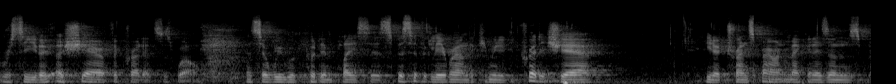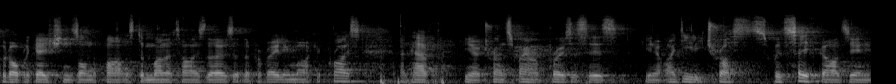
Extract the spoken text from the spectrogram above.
receive a, a share of the credits as well. And so we would put in places specifically around the community credit share, you know, transparent mechanisms, put obligations on the partners to monetize those at the prevailing market price, and have, you know, transparent processes, you know, ideally trusts with safeguards in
